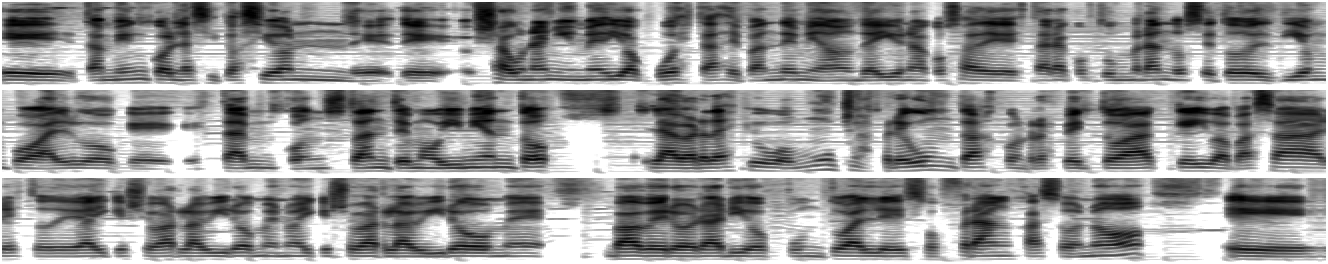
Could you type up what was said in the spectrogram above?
eh, también con la situación de, ya un año y medio a cuestas de pandemia, donde hay una cosa de estar acostumbrándose todo el tiempo a algo que, que está en constante movimiento, la verdad es que hubo muchas preguntas con respecto a qué iba a pasar, esto de hay que llevar la virome, no hay que llevar la virome, va a haber horarios puntuales o franjas o no, eh,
